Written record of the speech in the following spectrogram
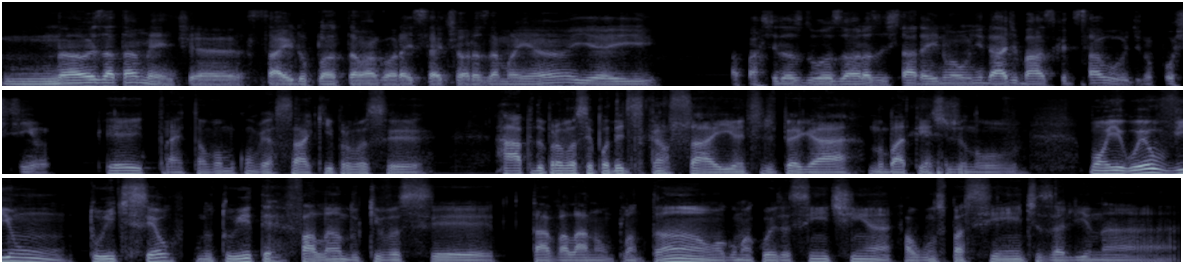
Não exatamente. É, saí do plantão agora às sete horas da manhã e aí, a partir das duas horas, estarei numa unidade básica de saúde, no postinho. Eita, então vamos conversar aqui para você, rápido para você poder descansar aí antes de pegar no batente de novo. Bom, Igor, eu vi um tweet seu no Twitter falando que você estava lá num plantão, alguma coisa assim, tinha alguns pacientes ali na,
